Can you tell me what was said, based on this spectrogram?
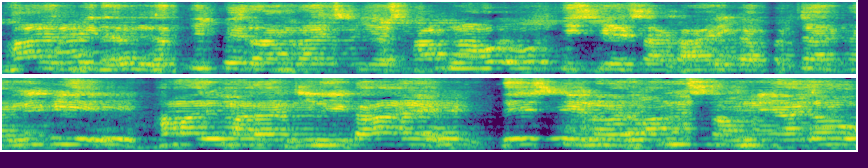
भारत की धर्म धरती पे रामराज की स्थापना हो, इसके शाकाहारी का प्रचार करने के लिए हमारे महाराज जी ने कहा है, देश के नौजवानों सामने आ जाओ।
